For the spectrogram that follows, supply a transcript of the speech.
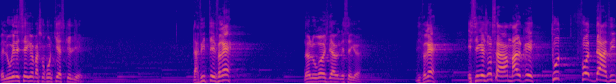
Mais louer les seigneurs parce qu'on compte qui est-ce qu'il est. David était vrai dans l'orange avec le Seigneur. Il est vrai. Et c'est raison ça, malgré toute faute David,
